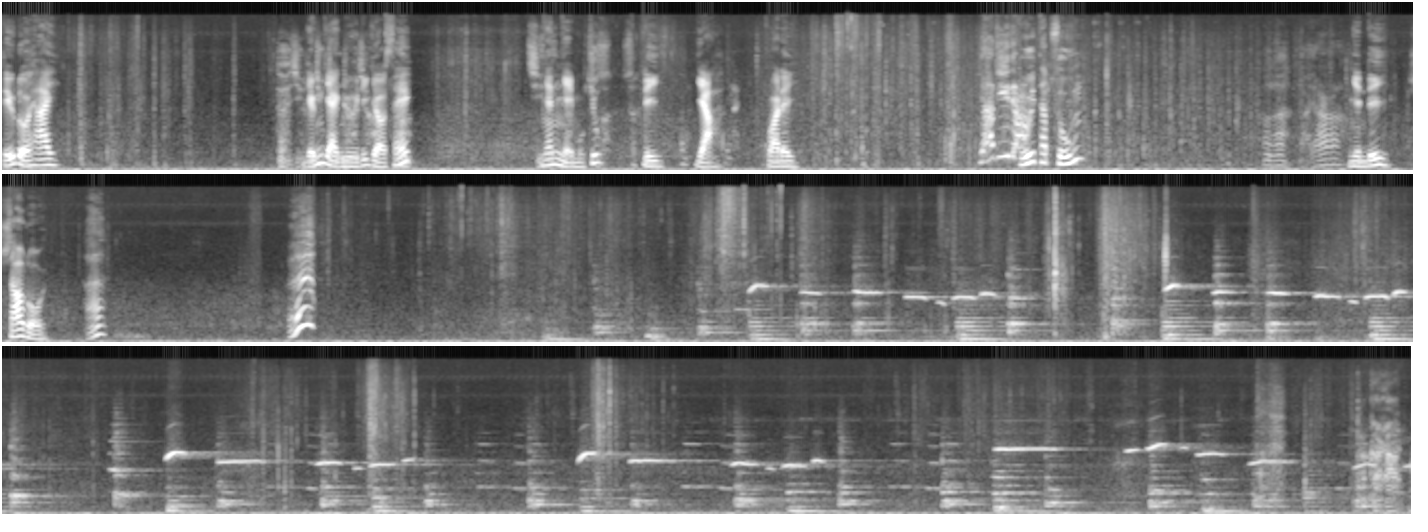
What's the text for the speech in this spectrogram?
Tiểu đội 2 Dẫn vài người đi dò xét. Nhanh nhạy một chút. Đi. Dạ. Qua đây. Túi thấp xuống. Nhìn đi. Sao rồi?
